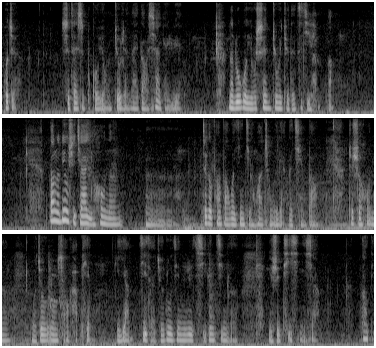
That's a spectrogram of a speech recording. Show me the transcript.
或者实在是不够用，就忍耐到下个月。那如果有剩，就会觉得自己很棒。到了六十家以后呢，嗯，这个方法我已经简化成为两个钱包。这时候呢，我就用小卡片。一样记载着入金的日期跟金额，也是提醒一下，到底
